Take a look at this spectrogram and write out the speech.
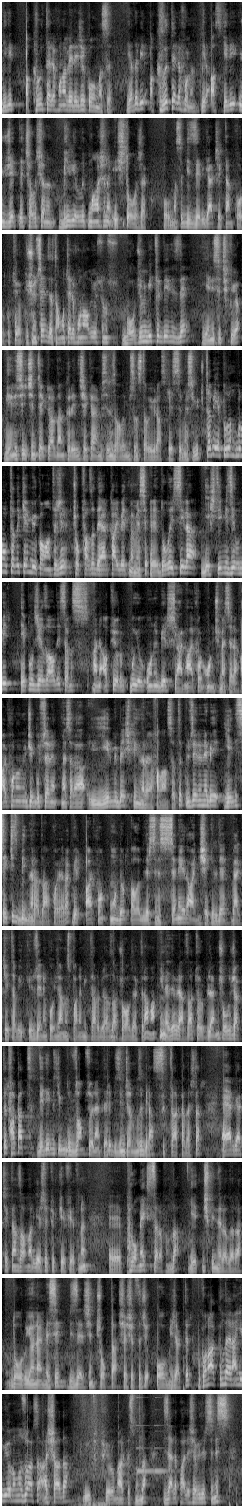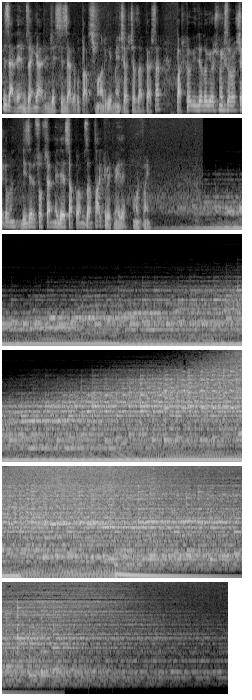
gidip akıllı telefona verecek olması ya da bir akıllı telefonun bir askeri ücretle çalışanın bir yıllık maaşına eşit olacak olması bizleri gerçekten korkutuyor. Düşünsenize tam o telefonu alıyorsunuz. Borcunu bitirdiğinizde yenisi çıkıyor. Yenisi için tekrardan kredi çeker misiniz, alır mısınız? Tabii biraz kestirmesi güç. Tabii Apple'ın bu noktadaki en büyük avantajı çok fazla değer kaybetmemesi. E, dolayısıyla geçtiğimiz yıl bir Apple cihazı aldıysanız hani atıyorum bu yıl onu bir yani iPhone 13 mesela. iPhone 13'ü bu sene mesela 25 bin liraya falan satıp üzerine bir 7-8 bin lira daha koyarak bir iPhone 14 alabilirsiniz. Seneye de aynı şekilde belki tabii üzerine koyacağınız para miktarı biraz daha çoğalacaktır ama yine de biraz daha törpülenmiş olacaktır. Fakat dediğimiz gibi bu zam söylentileri bizim canımızı biraz sıktı arkadaşlar. Eğer gerçekten zamlar gelirse Türkiye fiyatının e, Pro Max tarafında 70 bin liralara doğru yönelmesi bizler için çok da şaşırtıcı olmayacaktır. Bu konu hakkında herhangi bir yorumunuz varsa aşağıda YouTube yorumlar kısmında bizlerle paylaşabilirsiniz. Bizler de elimizden geldiğince sizlerle bu tartışmalara girmeye çalışacağız arkadaşlar. Başka bir videoda görüşmek üzere. Hoşçakalın. Bizleri sosyal medya hesaplarımızdan takip etmeyi de unutmayın.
